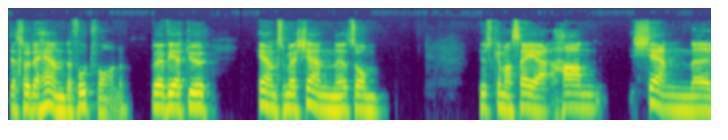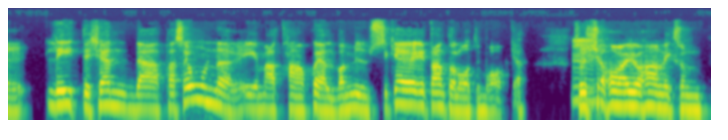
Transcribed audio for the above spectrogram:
Det, så det händer fortfarande. Och jag vet ju en som jag känner som, hur ska man säga, han känner lite kända personer i och med att han själv var musiker ett antal år tillbaka. Mm. Så har ju han liksom,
